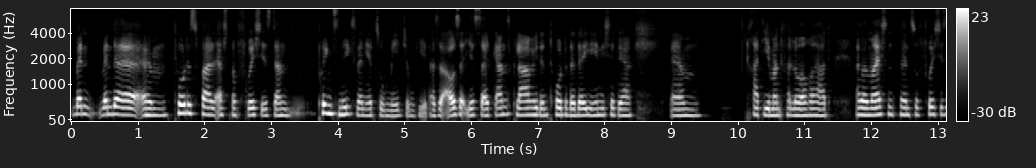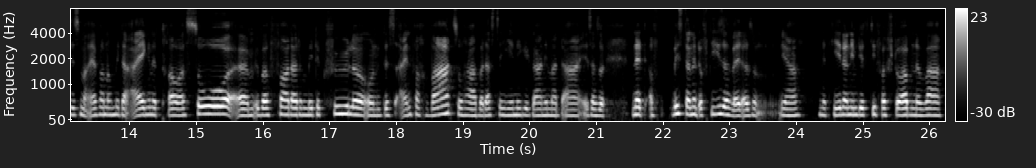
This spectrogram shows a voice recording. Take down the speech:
wenn, wenn der ähm, Todesfall erst noch frisch ist, dann bringt es nichts, wenn ihr zum Medium geht. Also außer ihr seid ganz klar mit dem Tod oder derjenige, der ähm, gerade jemand verloren hat. Aber meistens, wenn es so frisch ist, ist man einfach noch mit der eigenen Trauer so ähm, überfordert und mit den Gefühlen und das einfach wahrzuhaben, dass derjenige gar nicht mehr da ist. Also nicht auf, bist da nicht auf dieser Welt. Also ja, nicht jeder nimmt jetzt die Verstorbene wahr.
